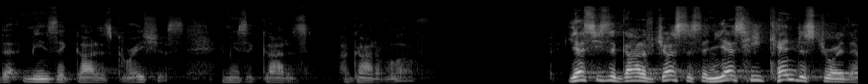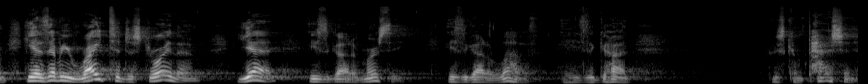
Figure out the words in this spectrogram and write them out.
that means that God is gracious. It means that God is a God of love. Yes, He's a God of justice, and yes, He can destroy them. He has every right to destroy them. Yet, He's a God of mercy. He's a God of love. He's a God who's compassionate.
